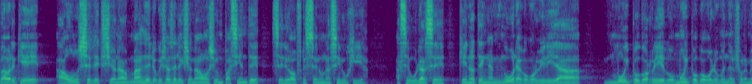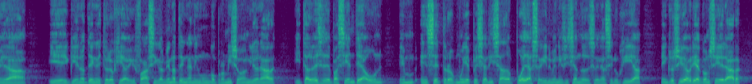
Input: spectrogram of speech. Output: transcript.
va a haber que aún seleccionar más de lo que ya seleccionamos si un paciente se le va a ofrecer una cirugía. Asegurarse que no tenga ninguna comorbilidad, muy poco riesgo, muy poco volumen de enfermedad, y que no tenga histología bifásica, que no tenga ningún compromiso ganglionar, y tal vez ese paciente aún en, en centros muy especializados pueda seguir beneficiándose de la cirugía, e inclusive habría que considerar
